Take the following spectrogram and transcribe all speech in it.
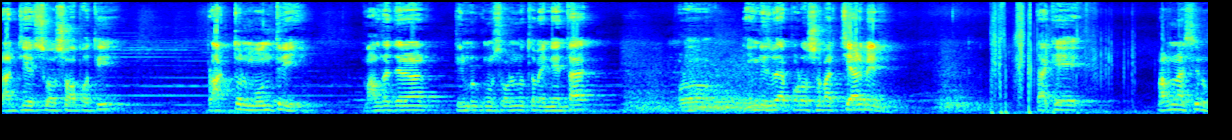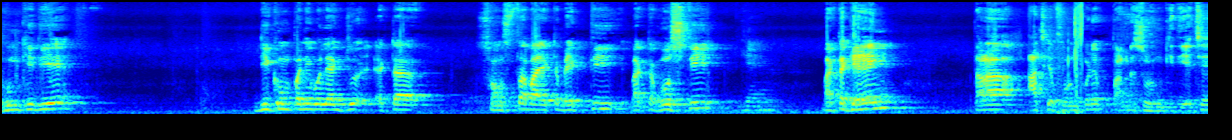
রাজ্যের সহসভাপতি, প্রাক্তন মন্ত্রী, মালদা জেলার তৃণমূল কংগ্রেসের অন্যতম নেতা, বড় ইংরেজবাজার পৌরসভার চেয়ারম্যান তাকে পার্নাসির হুমকি দিয়ে ডি কোম্পানি বলে একজন একটা সংস্থা বা একটা ব্যক্তি বা একটা গোষ্ঠী বা একটা গ্যাং তারা আজকে ফোন করে পার্নাসির হুমকি দিয়েছে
